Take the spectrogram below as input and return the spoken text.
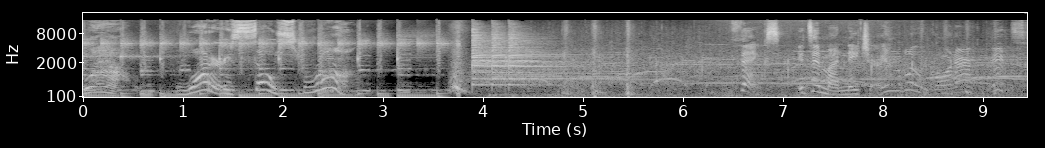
Wow, water is so strong. Thanks, it's in my nature. In the blue corner, it's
